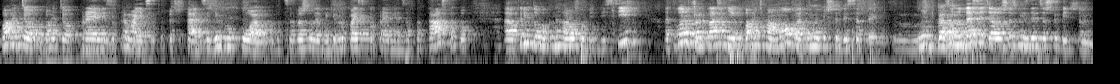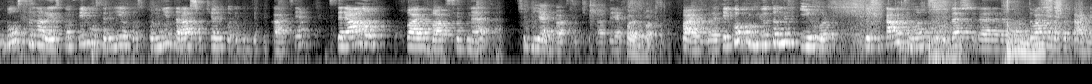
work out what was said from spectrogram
багатьох багатьох премій. Зокрема, я все-таки прочитаю це Єврокон, бо це важливо. Європейська премія за фантастику. Окрім того, книга року BBC. Твори перекладені багатьма мовами, я думаю, більше 10. М, Ну, Вказано 10, але щось мені здається, що більше. Був сценаристом фільму Сергія Проскурні Тарас Шевченко Ідентифікація, серіалу Five Bucks in Net, чи 5 баксів читати, як Five bucks. Five. Е, Кількох комп'ютерних ігор. Хто цікавиться, може собі теж давати готувати запитання.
